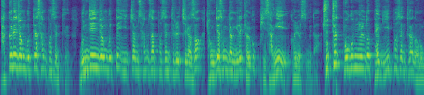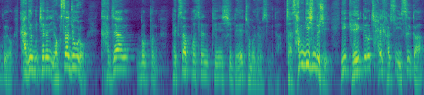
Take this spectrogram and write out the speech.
박근혜 정부 때 3%, 문재인 정부 때 2.34%를 지나서 경제 성장률에 결국 비상이 걸렸습니다. 주택 보급률도 102%가 넘었고요. 가계 부채는 역사적으로 가장 높은 104%인 시대에 접어들었습니다. 자, 3기 신도시. 이 계획대로 잘 갈 수 있을까?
